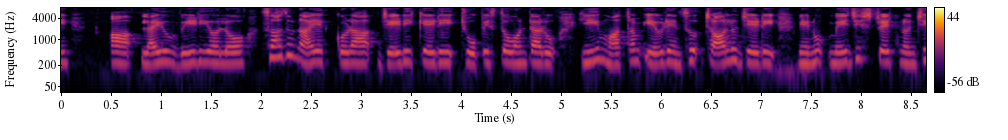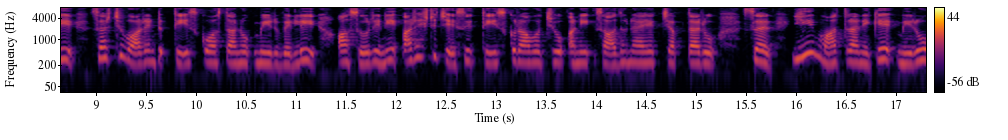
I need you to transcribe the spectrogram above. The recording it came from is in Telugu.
ఆ లైవ్ వీడియోలో సాధు నాయక్ కూడా జేడీకేడి చూపిస్తూ ఉంటారు. ఈ మాత్రం ఎవిడెన్స్ చాలు జేడి. నేను మేజిస్ట్రేట్ నుంచి సెర్చ్ వారెంట్ తీసుకువస్తాను. మీరు వెళ్ళి ఆ సూరిని అరెస్ట్ చేసి తీసుకురావచ్చు అని సాధు నాయక్ చెప్తారు. సార్ ఈ మాత్రానికే మీరు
